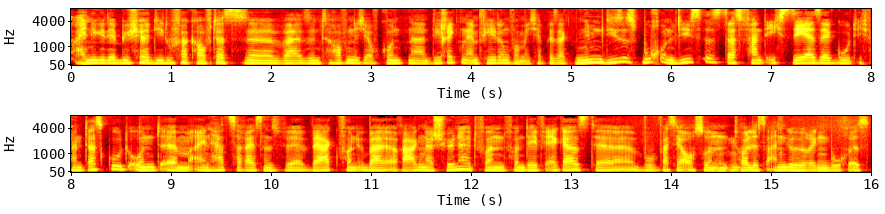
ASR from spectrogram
Einige der Bücher, die du verkauft hast, äh, sind hoffentlich aufgrund einer direkten Empfehlung von mir. Ich habe gesagt, nimm dieses Buch und lies es. Das fand ich sehr, sehr gut. Ich fand das gut und ähm, ein herzzerreißendes Werk von überragender Schönheit von, von Dave Eggers, der, wo, was ja auch so ein mhm. tolles Angehörigenbuch ist.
